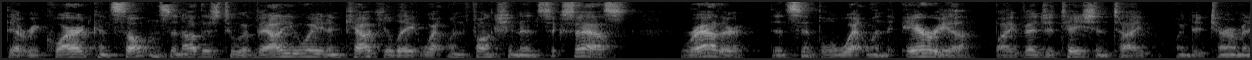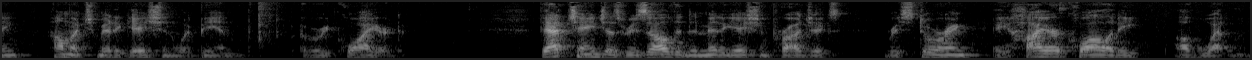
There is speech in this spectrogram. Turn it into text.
that required consultants and others to evaluate and calculate wetland function and success rather than simple wetland area by vegetation type when determining how much mitigation would be in, required. That change has resulted in mitigation projects restoring a higher quality of wetland.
